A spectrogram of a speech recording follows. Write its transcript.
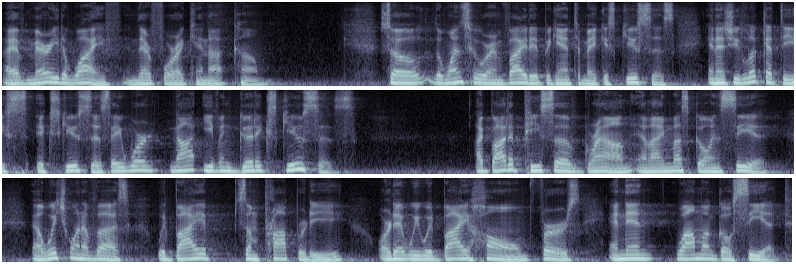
I have married a wife, and therefore I cannot come. So the ones who were invited began to make excuses. And as you look at these excuses, they were not even good excuses. I bought a piece of ground and I must go and see it. Now, which one of us would buy some property or that we would buy home first and then, well, I'm going to go see it.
